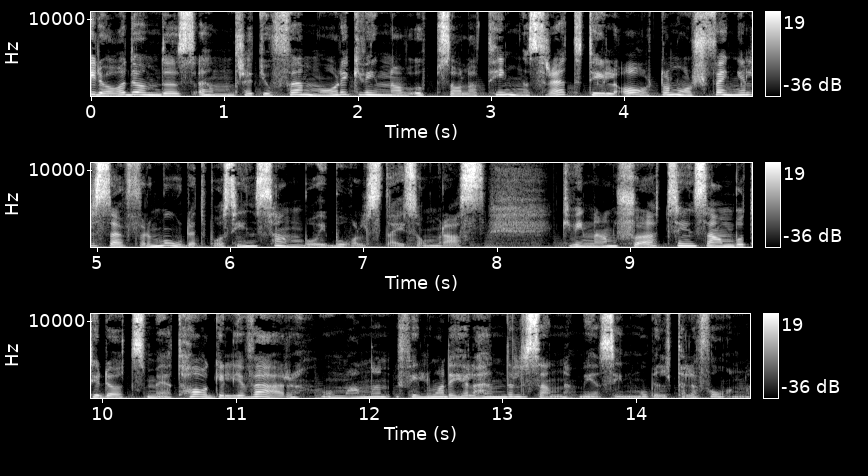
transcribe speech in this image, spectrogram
Idag dömdes en 35-årig kvinna av Uppsala tingsrätt till 18 års fängelse för mordet på sin sambo i Bålsta i somras. Kvinnan sköt sin sambo till döds med ett hagelgevär och mannen filmade hela händelsen med sin mobiltelefon.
